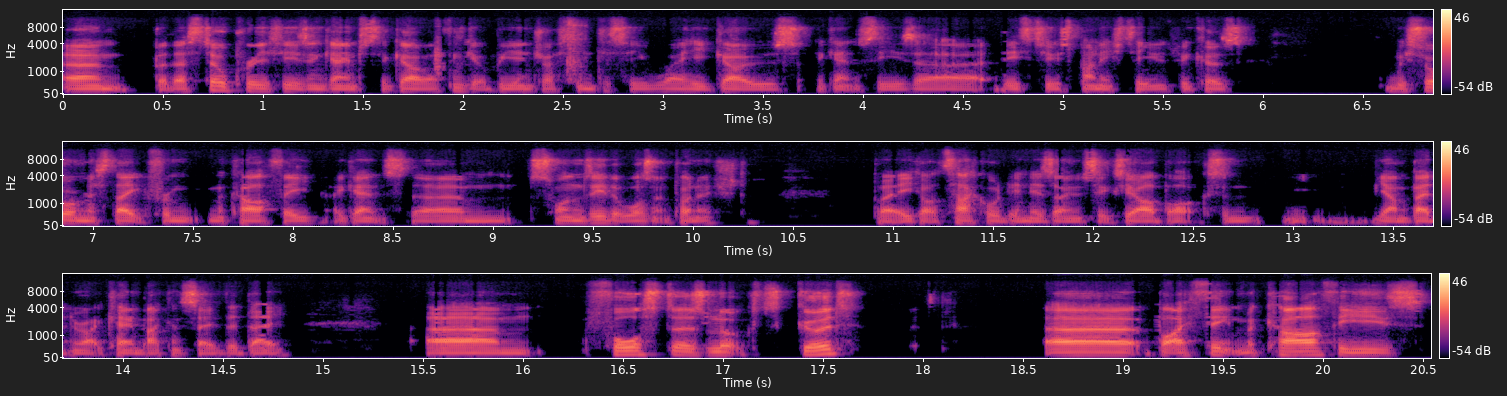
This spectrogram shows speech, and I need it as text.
Um, but there's still preseason games to go. I think it'll be interesting to see where he goes against these uh, these two Spanish teams because we saw a mistake from McCarthy against um, Swansea that wasn't punished, but he got tackled in his own six yard box, and Jan Bednarek came back and saved the day. Um, Forster's looked good, uh, but I think McCarthy's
